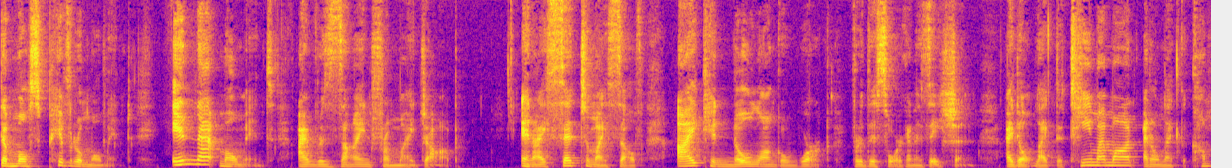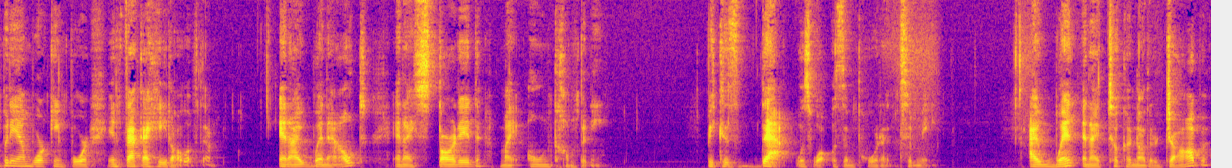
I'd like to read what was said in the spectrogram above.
The most pivotal moment. In that moment, I resigned from my job. And I said to myself, I can no longer work for this organization. I don't like the team I'm on. I don't like the company I'm working for. In fact, I hate all of them. And I went out and I started my own company because that was what was important to me. I went and I took another job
